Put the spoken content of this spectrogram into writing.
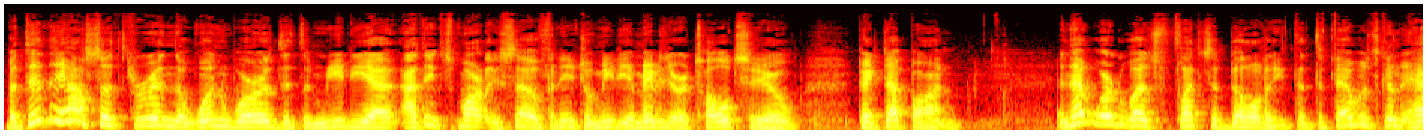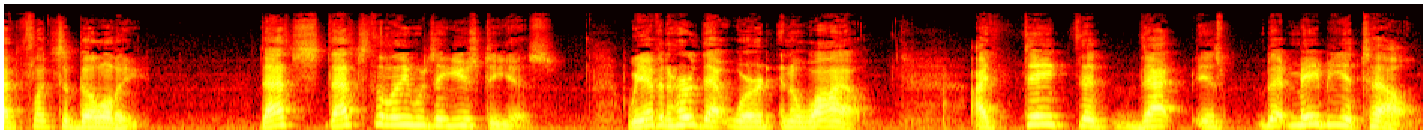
But then they also threw in the one word that the media, I think smartly so, financial media, maybe they were told to, picked up on. And that word was flexibility, that the Fed was going to have flexibility. That's, that's the language they used to use. We haven't heard that word in a while. I think that that is that may be a tell.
